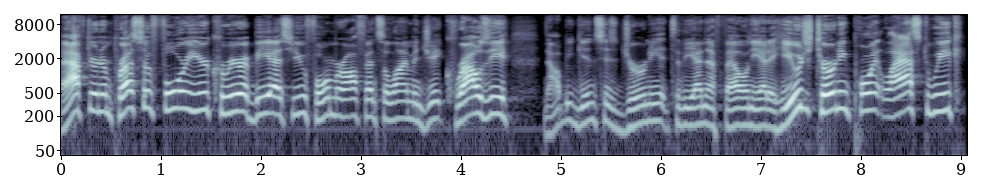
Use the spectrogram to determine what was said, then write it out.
After an impressive four-year career at BSU, former offensive lineman Jake Krause now begins his journey to the NFL, and he had a huge turning point last week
